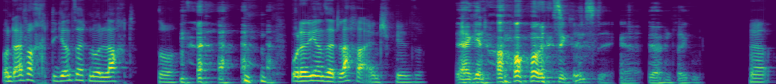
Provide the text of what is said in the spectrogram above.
und einfach die ganze Zeit nur lacht. So. Oder die ganze Zeit Lache einspielen. So. Ja, genau. das ist günstig. Ja, auf jeden Fall gut. Ja.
